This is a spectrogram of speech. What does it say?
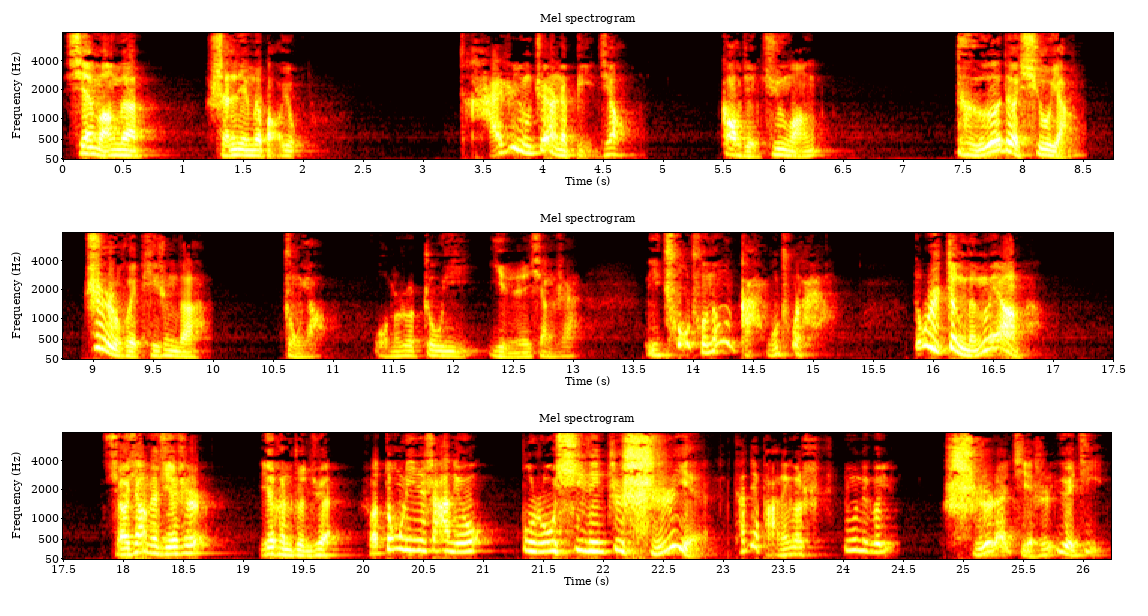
先王的神灵的保佑。还是用这样的比较，告诫君王德的修养、智慧提升的重要。我们说《周易》引人向善，你处处能感悟出来啊，都是正能量啊。小象的解释也很准确，说东邻杀牛不如西邻之食也，他就把那个用那个。时来解释月季，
